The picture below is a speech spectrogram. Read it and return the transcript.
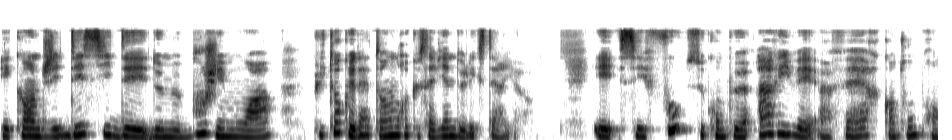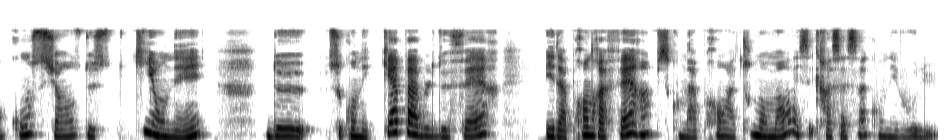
Et quand j'ai décidé de me bouger moi plutôt que d'attendre que ça vienne de l'extérieur. Et c'est fou ce qu'on peut arriver à faire quand on prend conscience de qui on est, de ce qu'on est capable de faire et d'apprendre à faire, hein, puisqu'on apprend à tout moment et c'est grâce à ça qu'on évolue.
